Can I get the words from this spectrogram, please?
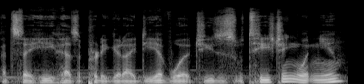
I'd say he has a pretty good idea of what Jesus was teaching, wouldn't you?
